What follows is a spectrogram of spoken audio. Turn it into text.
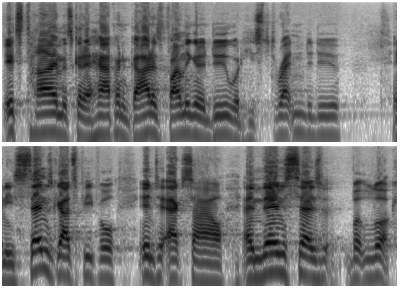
it's time, it's going to happen. God is finally going to do what he's threatened to do. And he sends God's people into exile and then says, But look,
